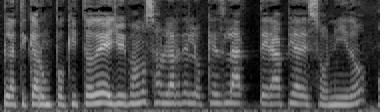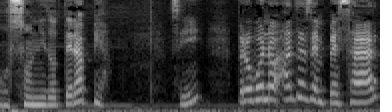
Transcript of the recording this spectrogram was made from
platicar un poquito de ello y vamos a hablar de lo que es la terapia de sonido o sonidoterapia, ¿sí? Pero bueno, antes de empezar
